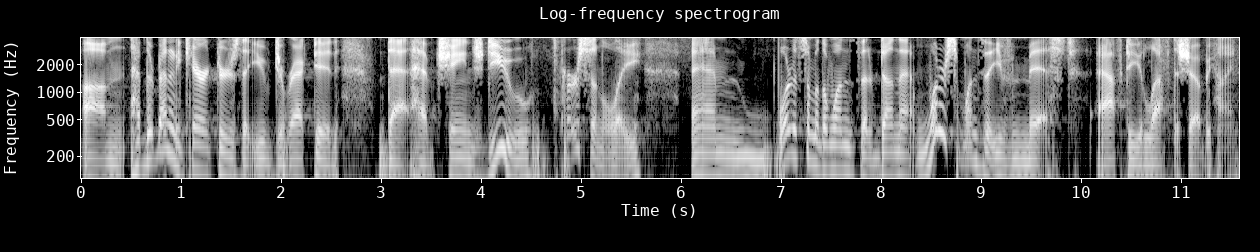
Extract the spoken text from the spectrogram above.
Um, have there been any characters that you've directed that have changed you personally? Personally. And what are some of the ones that have done that? And what are some ones that you've missed after you left the show behind?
